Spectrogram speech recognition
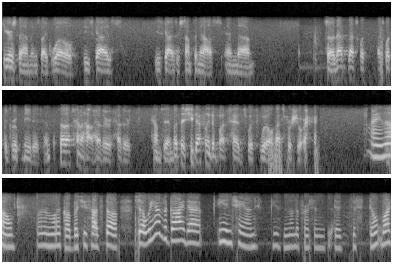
hears them and is like, "Whoa, these guys, these guys are something else." And um, so that that's what that's what the group needed, and so that's kind of how Heather Heather comes in. But the, she definitely butts heads with Will, that's for sure. I know. I don't like her, but she's hot stuff. So we have the guy that Ian Chan. He's another person Yeah. that just don't watch.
